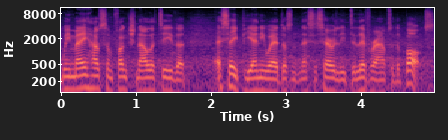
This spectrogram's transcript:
We may have some functionality that SAP Anywhere doesn't necessarily deliver out of the box,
